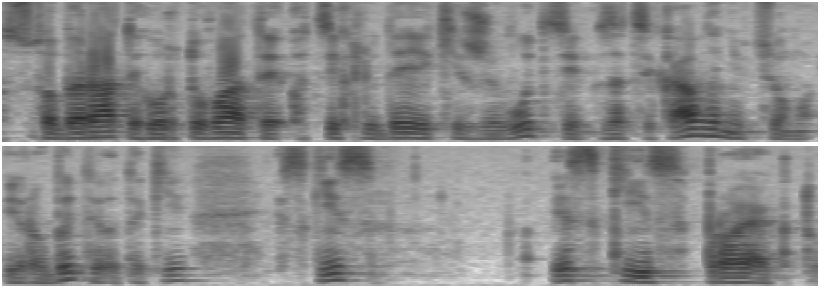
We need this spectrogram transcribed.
собирати, гуртувати оцих людей, які живуть ці, зацікавлені в цьому, і робити отакий ескіз, ескіз проекту.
